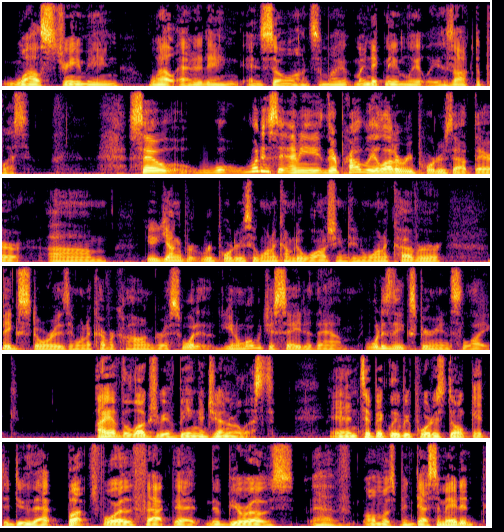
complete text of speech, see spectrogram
while streaming, while editing, and so on. So, my, my nickname lately is Octopus. So, what is it? I mean, there are probably a lot of reporters out there, um, you young reporters who want to come to Washington, want to cover big stories, they want to cover Congress. What you know, what would you say to them? What is the experience like? I have the luxury of being a generalist. And typically, reporters don't get to do that, but for the fact that the bureaus have almost been decimated,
